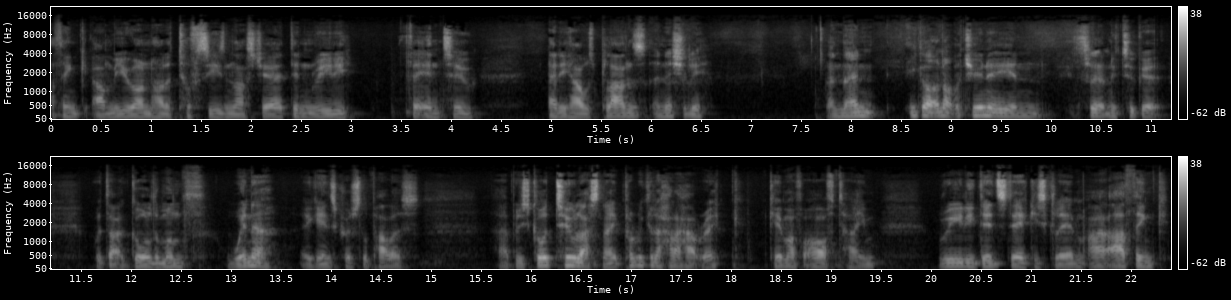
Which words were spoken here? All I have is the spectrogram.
I think Almiron had a tough season last year. Didn't really fit into Eddie Howe's plans initially, and then he got an opportunity and certainly took it with that goal of the month winner against Crystal Palace. Uh, but he scored two last night. Probably could have had a hat trick. Came off at half time. Really did stake his claim. I, I think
